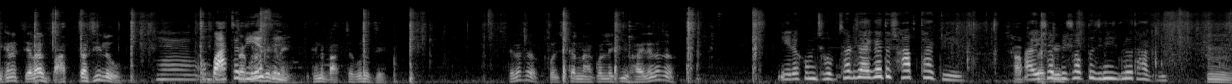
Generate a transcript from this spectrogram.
এখানে চেলার বাচ্চা ছিল। হ্যাঁ ও বাচ্চা দিয়েছে। এখানে। বাচ্চা করেছে। দেখেছ? পরিষ্কার না করলে কি হয় দেখেছ? এরকম ঝোপঝাড় জায়গায় তো সাপ থাকে। আর এইসব। বিষাক্ত জিনিসগুলো থাকে। হুম।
